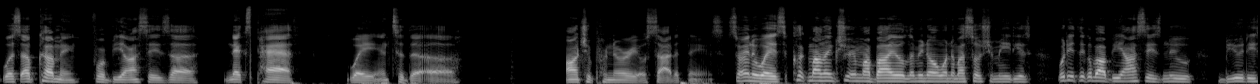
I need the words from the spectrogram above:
what's upcoming for Beyonce's uh next pathway into the uh entrepreneurial side of things. So, anyways, click my link here in my bio. Let me know on one of my social medias. What do you think about Beyonce's new beauty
